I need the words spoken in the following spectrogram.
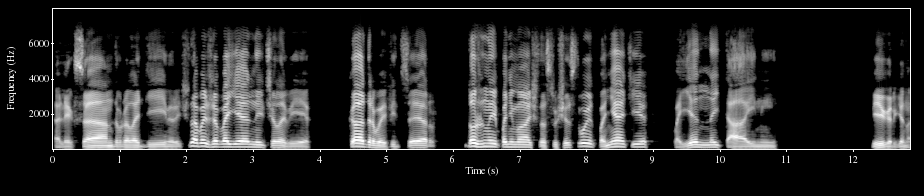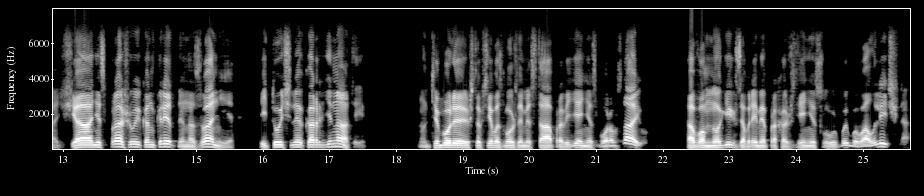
Александр Владимирович, да вы же военный человек, кадровый офицер, должны понимать, что существует понятие военной тайны. Игорь Геннадьевич, я не спрашиваю конкретное название и точные координаты. Ну, тем более, что все возможные места проведения сборов знаю, а во многих за время прохождения службы бывал лично.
